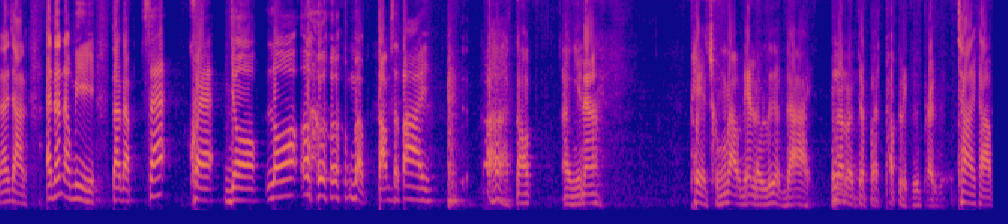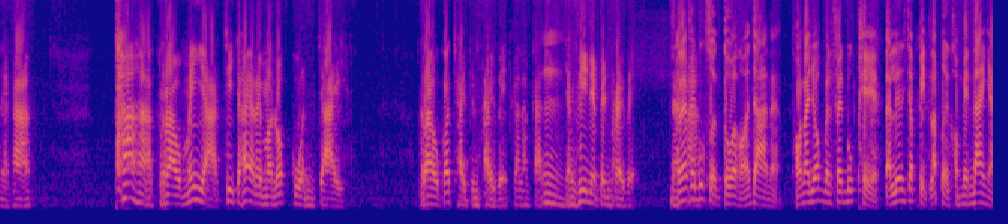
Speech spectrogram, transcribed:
นะอาจารย์ อันนั้นเอามีแต่แบบแซะ แขวะหยอกล้อเออแบบตามสไตล์เออตอบอย่างนี้นะ เพจของเราเนี่ยเราเลือกได้ว่าเราจะเปิด Public หรือ Private ใช่ครับ นะครับถ้าหากเราไม่อยากที่จะให้อะไรมารบกวนใจ เราก็ใช้เป็น private ก็แล้วกัน อืม อย่างพี่เนี่ยเป็น private นะอันนั้นคเฟรับซบุ๊กส่วนตัวของอาจารย์น่ะของนายกเป็น Facebook Page แต่เรื่องจะปิดแล้วเปิดคอมเมนต์ได้ไง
